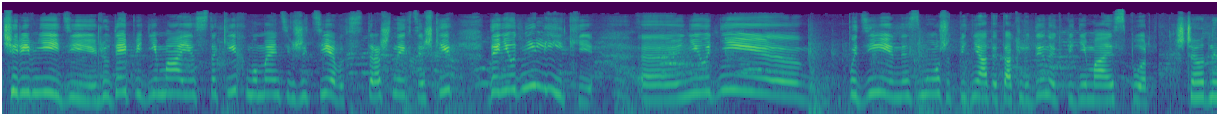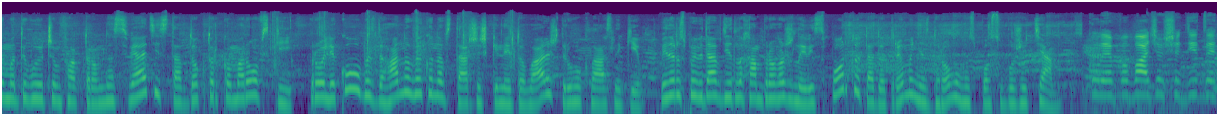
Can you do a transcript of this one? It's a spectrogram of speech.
чарівні дії. Людей піднімає з таких моментів життєвих, страшних, тяжких, де ні одні ліки, е, ні одні події не зможуть підняти так людину, як піднімає спорт. Ще одним мотивуючим фактором на святі став доктор Комаровський, роль якого бездоганно виконав старший шкільний товариш другокласників. Він розповідав дітлахам про важливість спорту та дотримання здорового способу життя. коли я побачив, що діти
